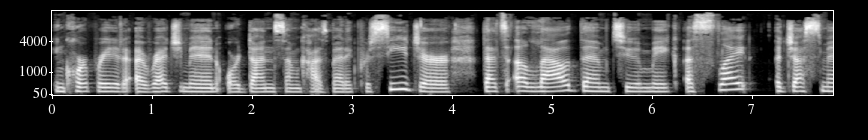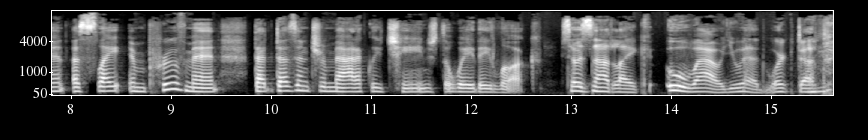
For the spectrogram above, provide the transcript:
incorporated a regimen or done some cosmetic procedure that's allowed them to make a slight adjustment, a slight improvement that doesn't dramatically change the way they look. So it's not like, oh, wow, you had work done.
